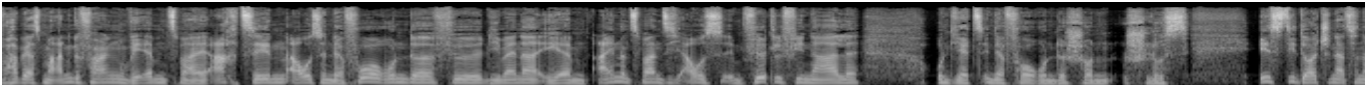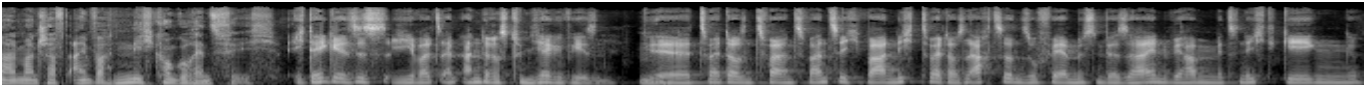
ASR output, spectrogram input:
habe erst mal angefangen, WM 2018 aus in der Vorrunde für die Männer, EM 21 aus im Viertelfinale und jetzt in der Vorrunde schon Schluss. Ist die deutsche Nationalmannschaft einfach nicht konkurrenzfähig? Ich denke, es ist jeweils ein anderes Turnier gewesen. Mhm. Äh, 2022 war nicht 2018, so fair müssen wir sein. Wir haben jetzt nicht gegen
